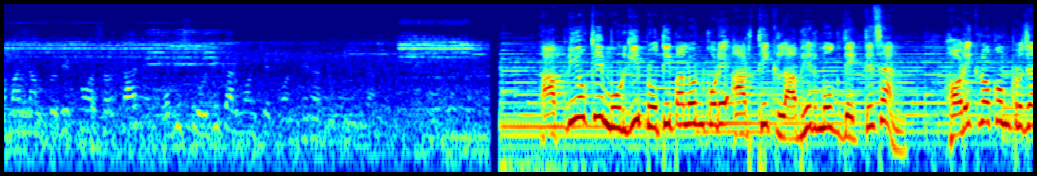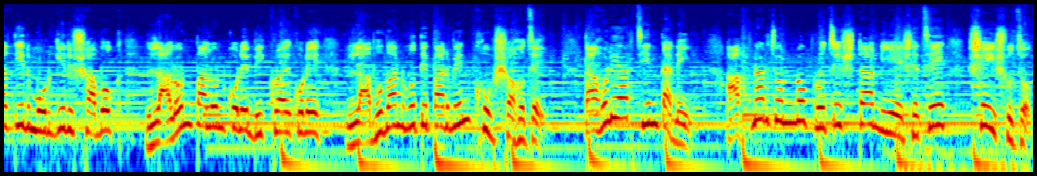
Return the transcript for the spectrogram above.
আমার নাম প্রদীপ কুমার সরকার ওবিসি অধিকার মঞ্চের কনভেনার আপনিও কি মুরগি প্রতিপালন করে আর্থিক লাভের মুখ দেখতে চান? হরেক রকম প্রজাতির মুরগির শাবক লালন পালন করে বিক্রয় করে লাভবান হতে পারবেন খুব সহজেই। তাহলে আর চিন্তা নেই আপনার জন্য প্রচেষ্টা নিয়ে এসেছে সেই সুযোগ।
